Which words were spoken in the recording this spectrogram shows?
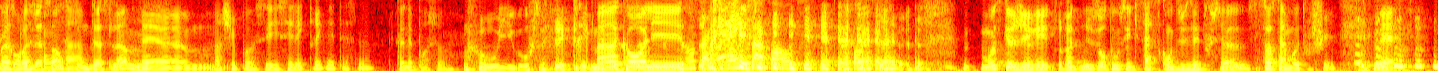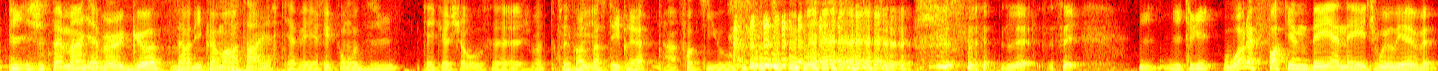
Ben, c'est pas de l'essence, c'est une Tesla, mais. euh, Ah, je sais pas, c'est c'est électrique les Tesla? Je connais pas ça. oui, Hugo, c'est électrique. Mais encore les. Non, ça craint que ça passe. Moi, ce que j'ai re- retenu surtout, c'est que ça se conduisait tout seul. Ça, ça m'a touché. Mais, puis justement, il y avait un gars dans les commentaires qui avait répondu quelque chose. euh, je vais C'est trouver. fun parce que t'es prêt. Ah, fuck you. Le- c'est. Il, il écrit What a fucking day and age we live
